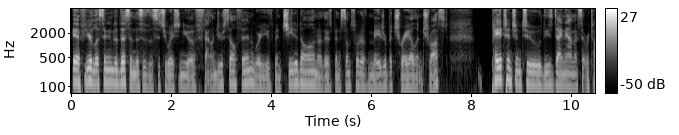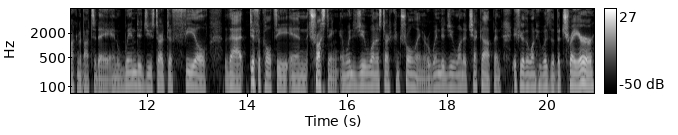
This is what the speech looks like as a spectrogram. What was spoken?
If you're listening to this and this is the situation you have found yourself in where you've been cheated on or there's been some sort of major betrayal in trust, pay attention to these dynamics that we're talking about today and when did you start to feel that difficulty in trusting and when did you want to start controlling or when did you want to check up? And if you're the one who was the betrayer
